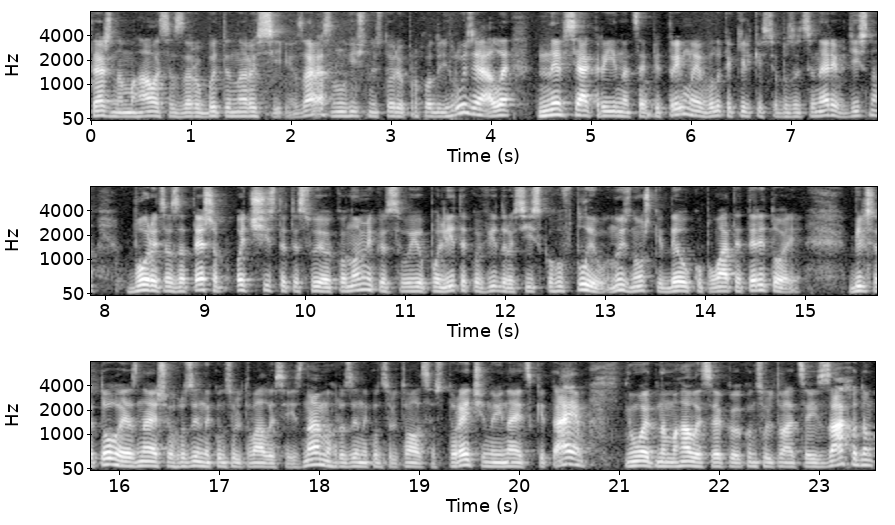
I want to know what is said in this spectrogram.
теж намагалися заробити на Росії. Зараз аналогічну історію проходить Грузія, але не вся країна це підтримує. Велика кількість опозиціонерів дійсно борються за те, щоб очистити свою економіку, свою політику від російського впливу. Ну і знову ж таки деокупувати території. Більше того, я знаю, що грузини консультувалися і з нами, грузини консультувалися з Туреччиною і навіть з Китаєм. Ну, От намагалися консультуватися із Заходом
